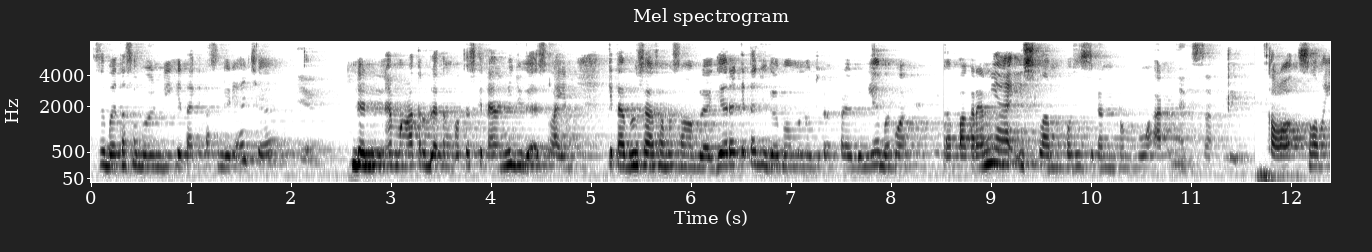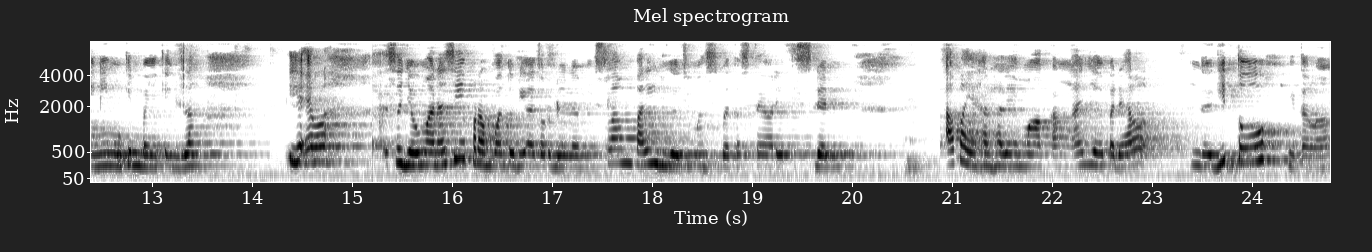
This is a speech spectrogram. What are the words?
sebatas obrolan di kita kita sendiri aja Iya. Dan emang latar belakang podcast kita ini juga selain kita berusaha sama-sama belajar kita juga mau menunjukkan pada dunia bahwa apa kerennya Islam posisikan perempuan. Exactly. Kalau selama ini mungkin banyak yang bilang iya elah sejauh mana sih perempuan tuh diatur dalam Islam? Paling juga cuma sebatas teoritis dan apa ya hal-hal yang mengakang aja padahal nggak gitu gitu loh.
